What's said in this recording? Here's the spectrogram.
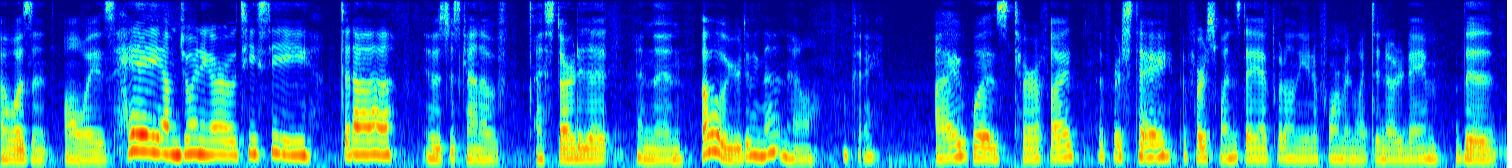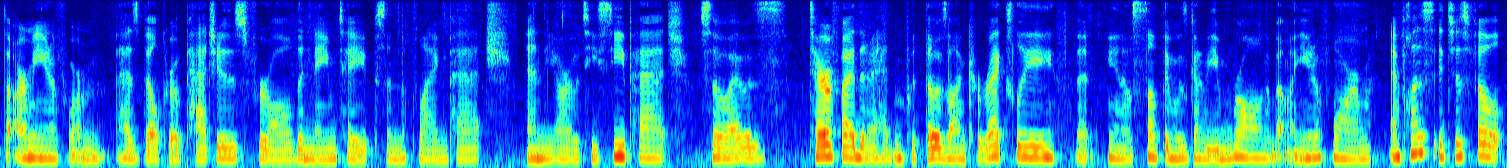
I wasn't always, "Hey, I'm joining ROTC." Ta-da. It was just kind of I started it and then, "Oh, you're doing that now." Okay. I was terrified the first day, the first Wednesday I put on the uniform and went to Notre Dame. The the army uniform has velcro patches for all the name tapes and the flag patch and the ROTC patch. So I was terrified that I hadn't put those on correctly, that you know something was going to be wrong about my uniform. And plus it just felt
